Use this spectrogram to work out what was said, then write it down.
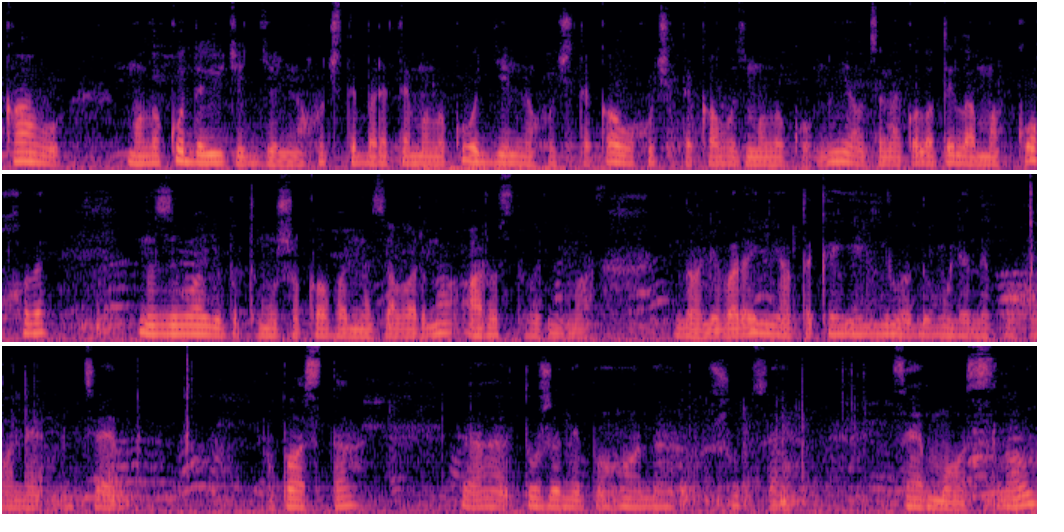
каву. Молоко дають віддільно. Хочете берете молоко віддільно, хочете каву, хочете каву з молоком. Ну я оце наколотила макохове, називаю, тому що кава не заварна, а розтворіма. Далі варення таке я їла доволі непогане. Це паста, е, дуже непогана. Що це? Це масло.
